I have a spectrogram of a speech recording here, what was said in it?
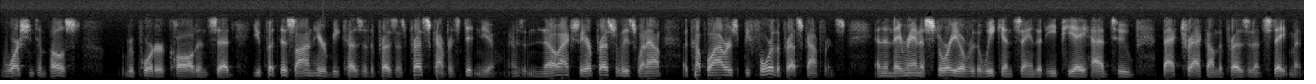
Washington Post reporter called and said, "You put this on here because of the president's press conference, didn't you?" I said, "No, actually, our press release went out a couple hours before the press conference." And then they ran a story over the weekend saying that EPA had to backtrack on the president's statement,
